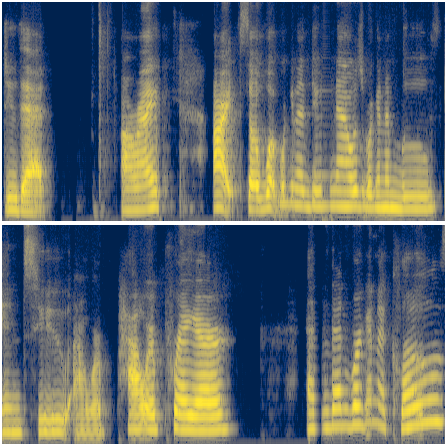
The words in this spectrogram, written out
do that. All right. All right. So, what we're going to do now is we're going to move into our power prayer. And then we're going to close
